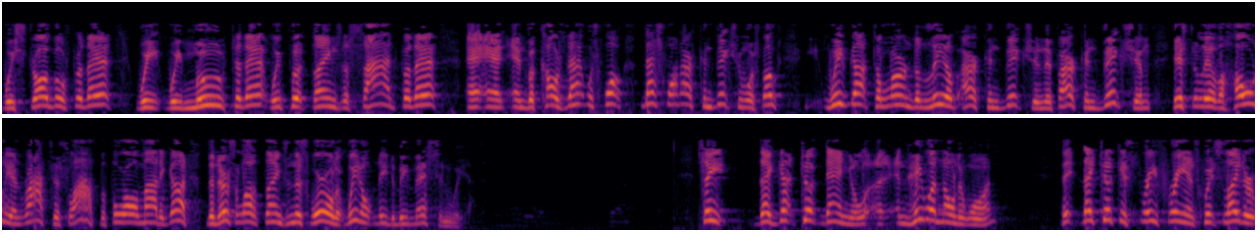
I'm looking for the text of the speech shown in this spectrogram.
we struggled for that. We we moved to that. We put things aside for that, and and, and because that was what that's what our conviction was, folks we've got to learn to live our conviction. If our conviction is to live a holy and righteous life before Almighty God, then there's a lot of things in this world that we don't need to be messing with. See, they got, took Daniel, uh, and he wasn't the only one. They, they took his three friends, which later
